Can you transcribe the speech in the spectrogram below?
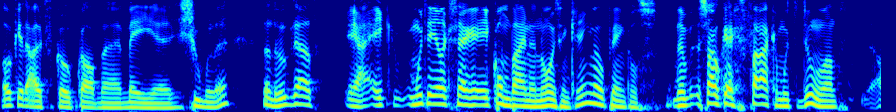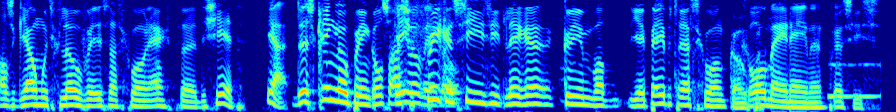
ook in de uitverkoop kan eh, mee eh, sjoemelen, dan doe ik dat. Ja, ik moet eerlijk zeggen, ik kom bijna nooit in kringloopwinkels. Dat zou ik echt vaker moeten doen, want als ik jou moet geloven, is dat gewoon echt de shit. Ja, dus kringloopwinkels. Als je. Frequency ziet liggen, kun je hem wat JP betreft gewoon kopen. Gewoon meenemen. Precies.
